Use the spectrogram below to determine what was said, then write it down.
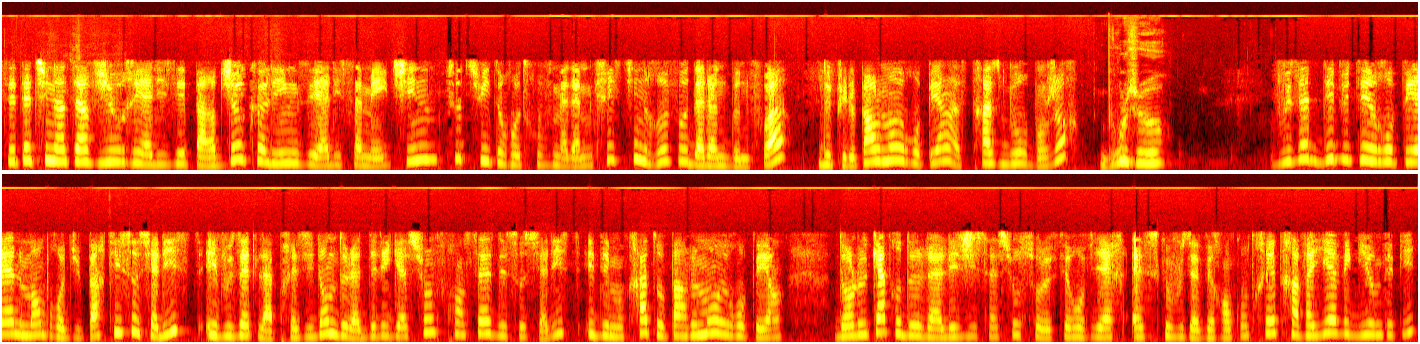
C'était une interview réalisée par Joe Collins et Alissa Meichin. Tout de suite, on retrouve Madame Christine Revaud d'Alonne Bonnefoy, depuis le Parlement européen à Strasbourg. Bonjour. Bonjour. Vous êtes députée européenne, membre du Parti socialiste, et vous êtes la présidente de la délégation française des socialistes et démocrates au Parlement européen. Dans le cadre de la législation sur le ferroviaire, est-ce que vous avez rencontré, travaillé avec Guillaume Pépi?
